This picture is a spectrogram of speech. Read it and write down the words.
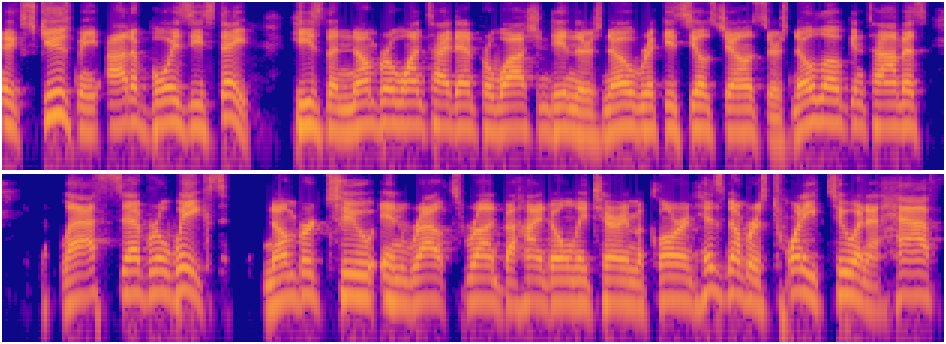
excuse me, out of Boise State. He's the number one tight end for Washington. There's no Ricky Seals Jones, there's no Logan Thomas. Last several weeks, number two in routes run behind only Terry McLaurin. His number is 22 and a half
